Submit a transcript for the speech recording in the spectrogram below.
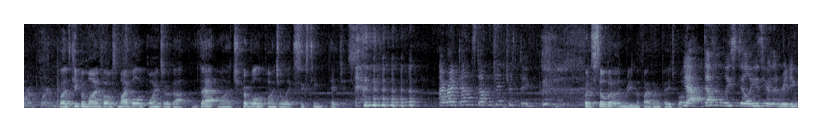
were important. But keep in mind, folks, my bullet points are about that much. Her bullet points are like 16 pages. I write down stuff that's interesting. but still better than reading a 500 page book. Yeah, definitely still easier than reading.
